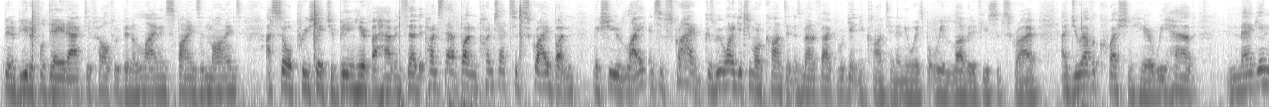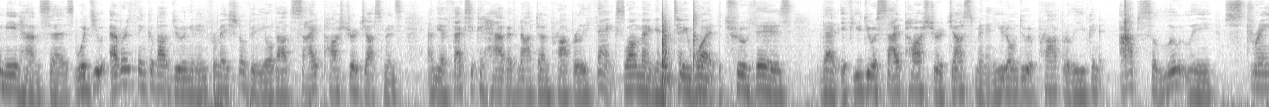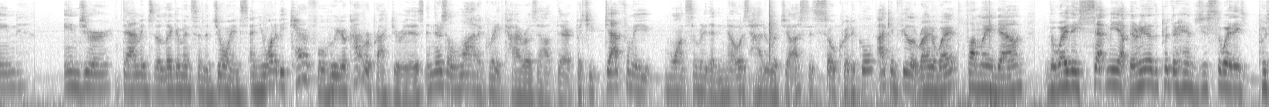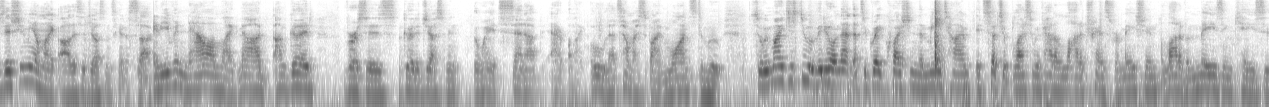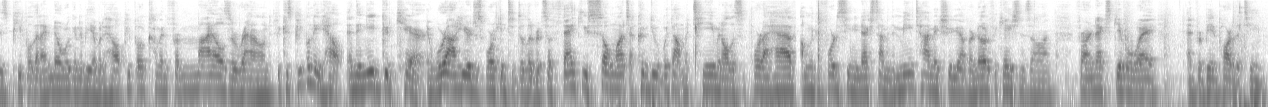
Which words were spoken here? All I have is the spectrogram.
Been a beautiful day at Active Health. We've been aligning spines and minds. I so appreciate you being here. If I haven't said it, punch that button, punch that subscribe button. Make sure you like and subscribe because we want to get you more content. As a matter of fact, we're getting you content anyways, but we love it if you subscribe. I do have a question here. We have Megan Needham says, Would you ever think about doing an informational video about side posture adjustments and the effects it could have if not done properly? Thanks. Well, Megan, I tell you what, the truth is that if you do a side posture adjustment and you don't do it properly, you can absolutely strain, injure, damage the ligaments and the joints. And you want to be careful who your chiropractor is. And there's a lot of great chiros out there, but you definitely want somebody that knows how to adjust. It's so critical. I can feel it right away. If I'm laying down, the way they set me up, they don't even have to put their hands, just the way they position me, I'm like, oh, this adjustment's gonna suck. And even now, I'm like, nah, I'm good versus good adjustment the way it's set up i'm like oh that's how my spine wants to move. So we might just do a video on that. That's a great question. In the meantime it's such a blessing. We've had a lot of transformation a lot of amazing cases people that i know we're going to be able to help. People are coming from miles around because people need help and they need good care. And we're out here just working to deliver it. So thank you so much. I couldn't do it without my team and all the support i have. I'm looking forward to seeing you next time. In the meantime make sure you have our notifications on for our next giveaway and for being part of the team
